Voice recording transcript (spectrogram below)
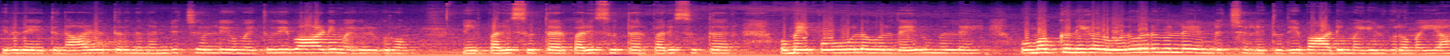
இருதயத்தின் ஆழத்திலிருந்து நன்றி சொல்லி உம்மை துதிபாடி மகிழ்கிறோம். நீர் பரிசுத்தர் பரிசுத்தர் பரிசுத்தர். உமை போல ஒரு தெய்வம் இல்லை உமக்கு நிகழ் ஒருவரும் இல்லை என்று சொல்லி துதிபாடி மகிழ்கிறோம் ஐயா.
